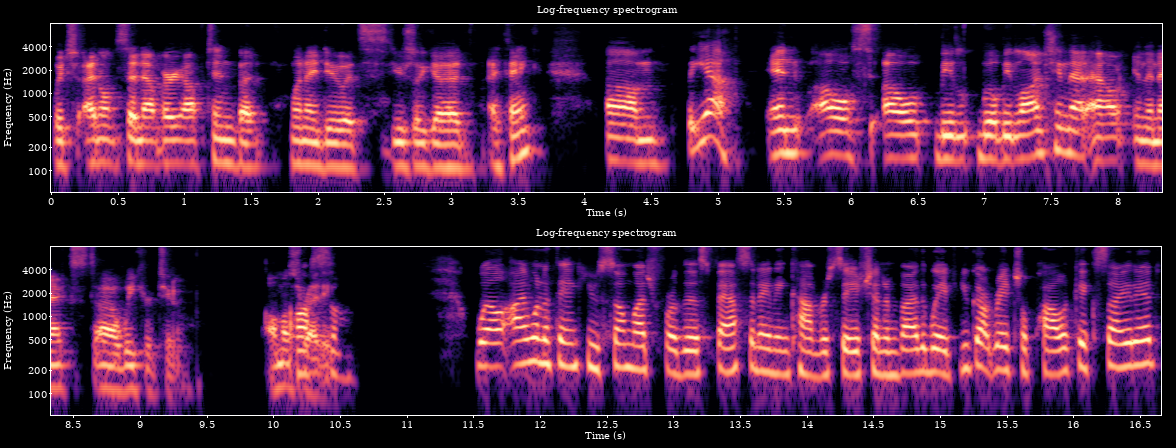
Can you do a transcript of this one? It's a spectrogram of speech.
which I don't send out very often, but when I do, it's usually good. I think. Um, but yeah, and I'll I'll be we'll be launching that out in the next uh, week or two. Almost awesome. ready. Well, I want to thank you so much for this fascinating conversation. And by the way, if you got Rachel Pollack excited,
